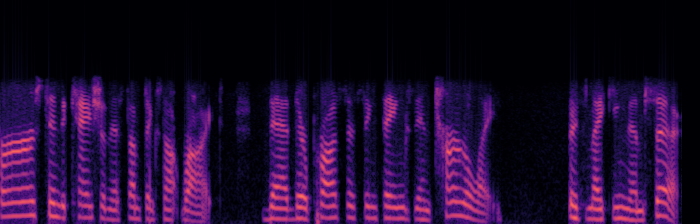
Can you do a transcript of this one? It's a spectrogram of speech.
first indication that something's not right, that they're processing things internally that's making them sick.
